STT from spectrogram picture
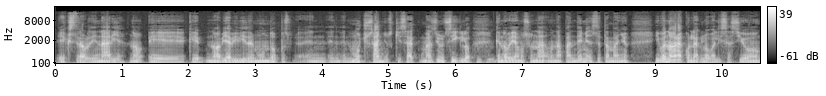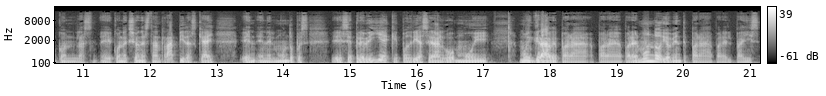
extraordinaria, ¿no? que no había vivido el mundo pues en, en, muchos años, quizá más de un siglo, que no veíamos una, una pandemia de este tamaño. Y bueno, ahora con la globalización, con las conexiones tan rápidas, que hay en, en el mundo, pues eh, se preveía que podría ser algo muy, muy grave para, para, para el mundo y obviamente para, para el país.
